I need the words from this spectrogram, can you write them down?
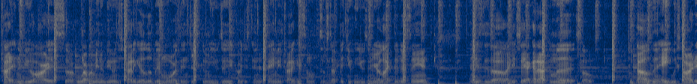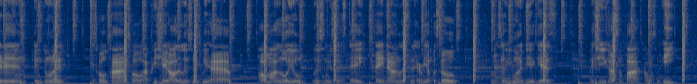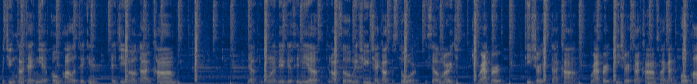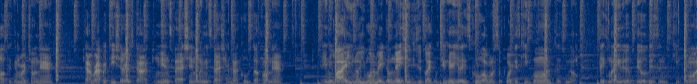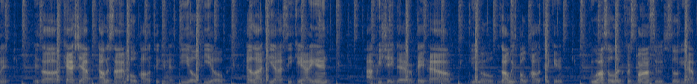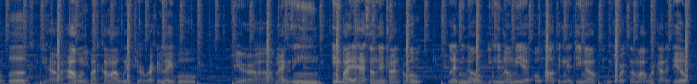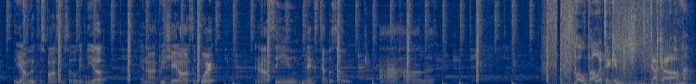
Try to interview the artists or whoever I'm interviewing. Just try to get a little bit more than just the music or just entertainment. Try to get some some stuff that you can use in your life that they're saying. And this is uh like they say, I got out the mud. So 2008 we started it and been doing it this whole time. So I appreciate all the listeners we have, all my loyal listeners that stay stay down and listen to every episode. And so if you want to be a guest, make sure you got some fox. I want some heat. But you can contact me at popoliticking at gmail.com. Yeah, if you want to be a guest, hit me up. And also make sure you check out the store. We sell merch, rapper, t-shirts.com. Rapper, t-shirts.com. So I got the po politicking merch on there. Got rapper t-shirts, got men's fashion, women's fashion, got cool stuff on there. Anybody, you know, you want to make donations, you just like what you hear, you it's cool, I want to support this, keep going, because, you know, takes money to build this and keep growing it. It's uh, Cash App, dollar sign, po politicking. That's P-O-P-O-L-I-T-I-C-K-I-N. I appreciate that, or PayPal, Demo. It's always po politicking. And we're also looking for sponsors. So if you have a book, you have an album you're about to come out with, you're a record label, you're a magazine, anybody that has something they're trying to promote, let me know. You can email me at popoliticking at gmail and we can work something out, work out a deal. But yeah, I'm looking for sponsors, so hit me up. And I appreciate all the support. And I'll see you next episode. Holla. PoePoliticking.com.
